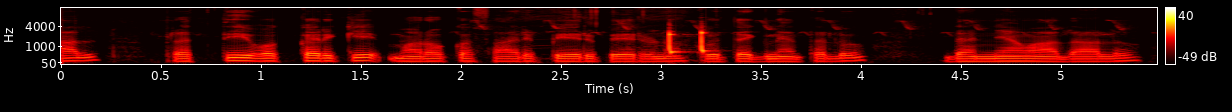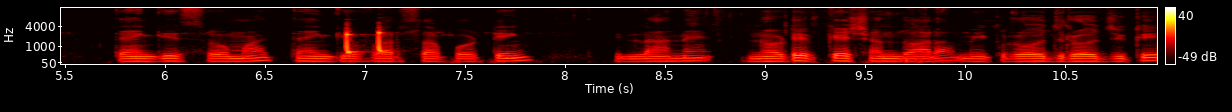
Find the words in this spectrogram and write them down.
all. ప్రతి ఒక్కరికి మరొకసారి పేరు పేరున కృతజ్ఞతలు ధన్యవాదాలు. Thank you so much thank you for supporting ఇలానే నోటిఫికేషన్ ద్వారా మీకు రోజు రోజుకి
